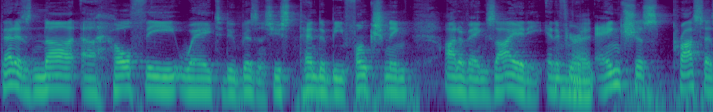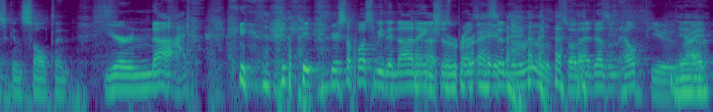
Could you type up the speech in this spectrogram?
that is not a healthy way to do business. You tend to be functioning out of anxiety, and if you're an anxious process consultant, you're not. you're supposed to be the non-anxious presence in the room, so that doesn't help you, Yeah. right?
